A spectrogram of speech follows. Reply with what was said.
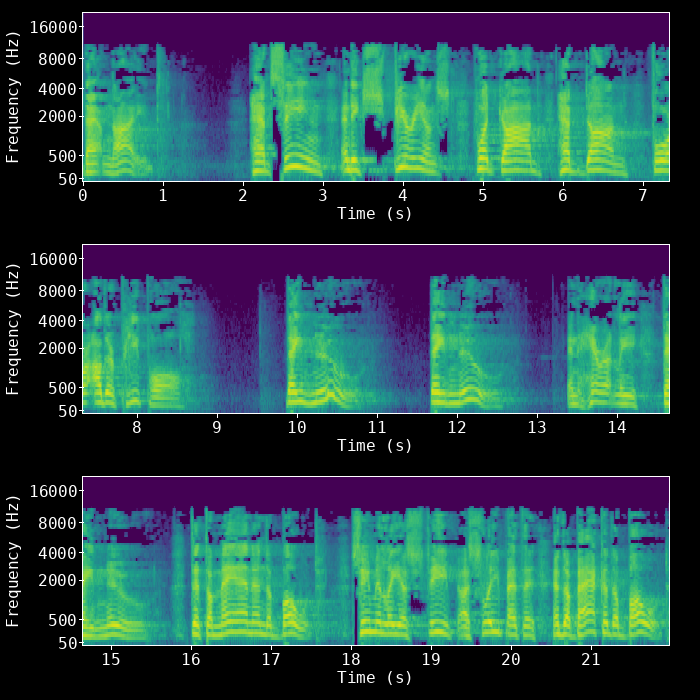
that night had seen and experienced what God had done for other people. They knew, they knew, inherently they knew that the man in the boat seemingly asleep, asleep at the, in the back of the boat.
